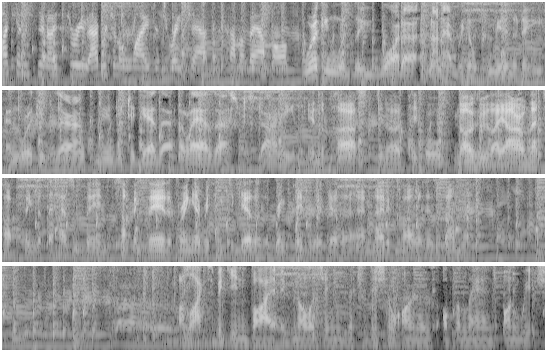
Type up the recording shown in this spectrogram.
I can, you know, through Aboriginal Way, just reach out to some of our mob. Working with the wider non-Aboriginal community and working with our own community together allows us to start in. In the past, you know, people know who they are and that type of thing, but there hasn't been something there to bring everything together, to bring people together, and Native Title has done that. I'd like to begin by acknowledging the traditional owners of the land on which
